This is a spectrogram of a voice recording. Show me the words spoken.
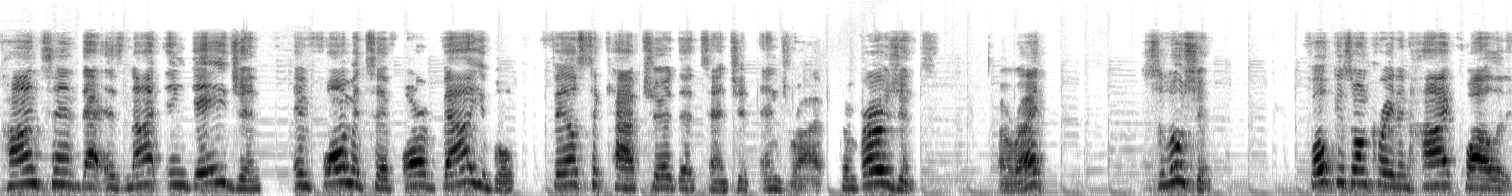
Content that is not engaging, informative, or valuable fails to capture the attention and drive conversions. All right. Solution Focus on creating high quality,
